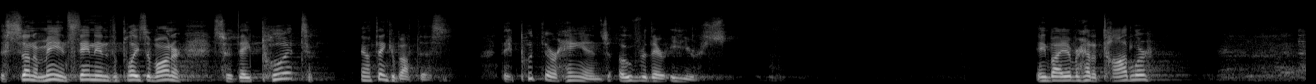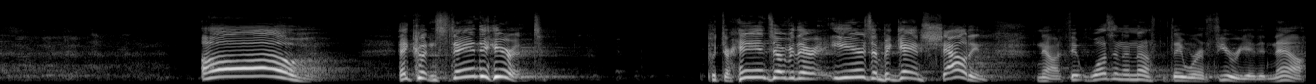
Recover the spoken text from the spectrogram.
The Son of Man standing at the place of honor. So they put, now think about this, they put their hands over their ears. Anybody ever had a toddler? Oh, they couldn't stand to hear it. put their hands over their ears and began shouting. Now, if it wasn't enough that they were infuriated, now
